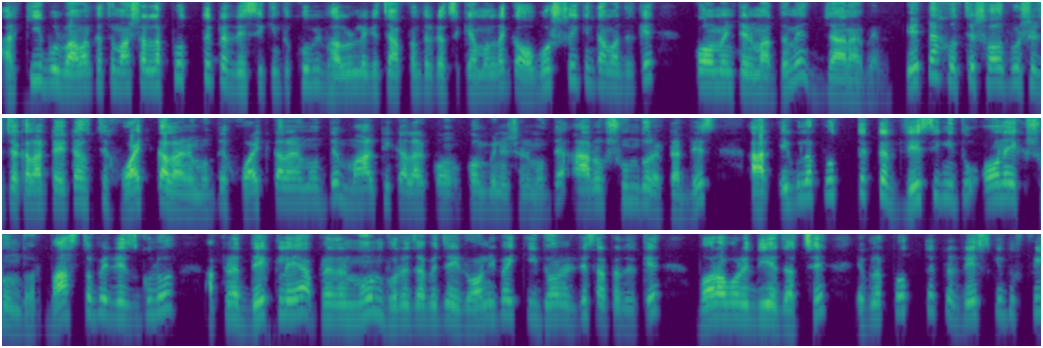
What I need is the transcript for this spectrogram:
আর কি বলব, আমার কাছে মাসাল্লাহ প্রত্যেকটা ড্রেসই কিন্তু খুবই ভালো লেগেছে। আপনাদের কাছে কেমন লাগে অবশ্যই কিন্তু আমাদেরকে কমেন্টের মাধ্যমে জানাবেন। এটা হচ্ছে সর্বশেষ যে কালারটা এটা হচ্ছে হোয়াইট কালারের মধ্যে হোয়াইট কালারের মধ্যে মাল্টি কালার কম্বিনেশনের মধ্যে আরও সুন্দর একটা ড্রেস আর এগুলা প্রত্যেকটা ড্রেসই কিন্তু অনেক সুন্দর। বাস্তবে ড্রেসগুলো আপনারা দেখলে আপনাদের মন ভরে যাবে যে রনি ভাই কি ধরনের ড্রেস আপনাদেরকে বরাবরই দিয়ে যাচ্ছে। এগুলো প্রত্যেকটা ড্রেস কিন্তু ফ্রি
